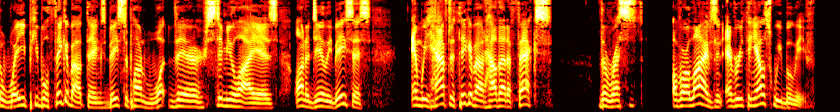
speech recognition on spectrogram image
the way people think about things based upon what their stimuli is on a daily basis. And we have to think about how that affects the rest of our lives and everything else we believe.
